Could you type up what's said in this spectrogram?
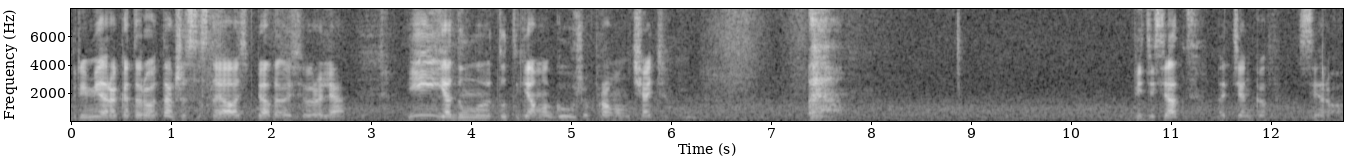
премьера которого также состоялась 5 февраля, и я думаю, тут я могу уже промолчать. 50 оттенков серого.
